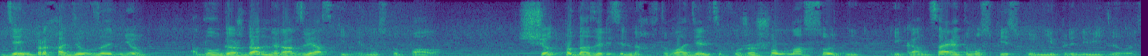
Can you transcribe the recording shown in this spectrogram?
День проходил за днем, а долгожданной развязки не наступало. Счет подозрительных автовладельцев уже шел на сотни, и конца этому списку не предвиделось.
